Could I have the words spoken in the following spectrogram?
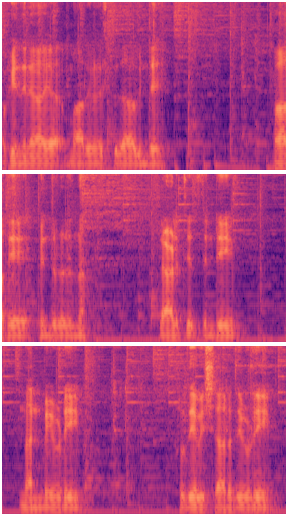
അഭിനന്ദനായ മാറിയോണസ് പിതാവിന്റെ പാതയെ പിന്തുടരുന്ന ലാളിത്യത്തിന്റെയും നന്മയുടെയും ഹൃദയവിശാലതയുടെയും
